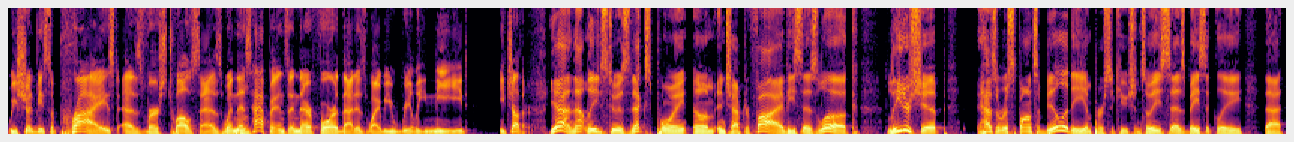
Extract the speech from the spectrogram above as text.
We shouldn't be surprised, as verse 12 says, when this happens, and therefore that is why we really need each other. Yeah, and that leads to his next point um, in chapter five. He says, Look, leadership has a responsibility in persecution. So he says basically that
